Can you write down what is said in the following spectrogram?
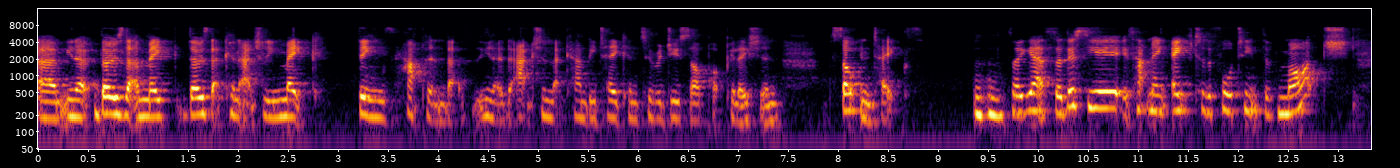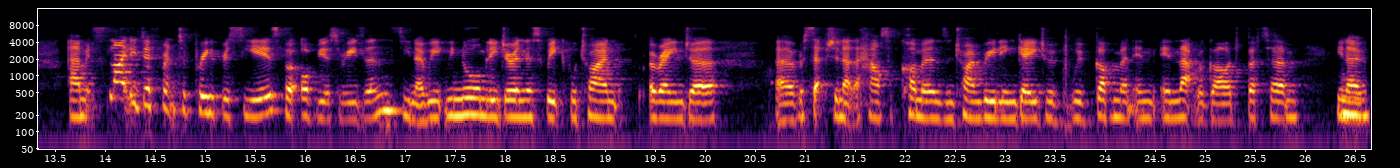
um, you know those that are make those that can actually make things happen. That you know the action that can be taken to reduce our population salt intakes. Mm-hmm. So yeah, so this year it's happening 8th to the 14th of March. Um, it's slightly different to previous years for obvious reasons. You know, we, we normally during this week will try and arrange a uh, reception at the House of Commons and try and really engage with, with government in, in that regard. But, um, you know, mm.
